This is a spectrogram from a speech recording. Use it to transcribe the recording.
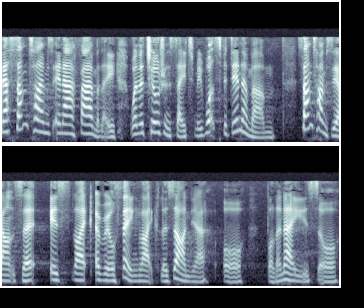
Now, sometimes in our family, when the children say to me, What's for dinner, mum? Sometimes the answer is like a real thing, like lasagna or bolognese or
